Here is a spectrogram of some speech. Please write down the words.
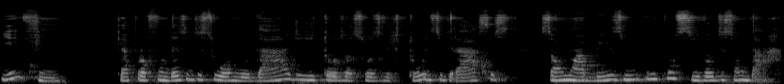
E, enfim, que a profundeza de sua humildade e de todas as suas virtudes e graças são um abismo impossível de sondar.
